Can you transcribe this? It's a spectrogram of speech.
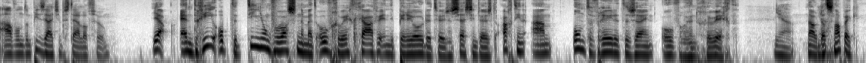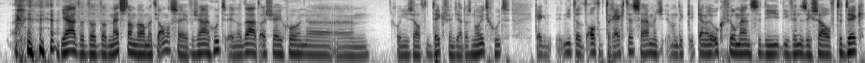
avond een pizzaatje bestellen of zo. Ja, en drie op de tien jongvolwassenen met overgewicht gaven in de periode 2016-2018 aan ontevreden te zijn over hun gewicht. Ja, Nou, Ja. dat snap ik. ja dat, dat, dat matcht dan wel met die andere cijfers. Ja, goed, inderdaad. Als jij gewoon... eh, ehm, gewoon jezelf te dik vindt, ja, dat is nooit goed. Kijk, niet dat het altijd terecht is, hè, want, want ik, ik ken ook veel mensen die, die vinden zichzelf te dik.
